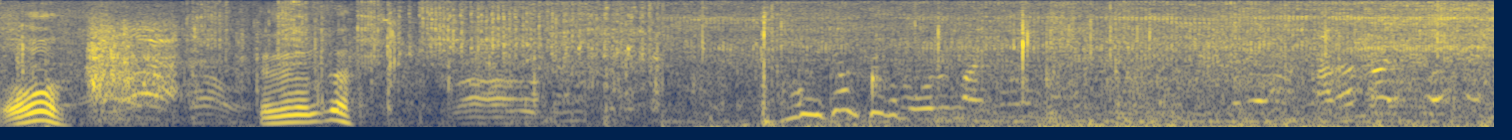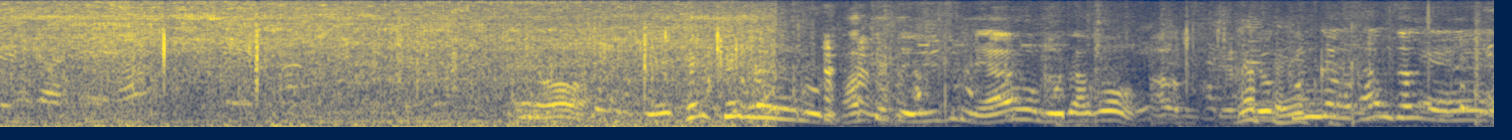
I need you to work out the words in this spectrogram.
오, 대단한다. 공격적으로 오르막. 바람 날 예, 생태공으로 밖에서 요즘 야영을 못하고 아, 옆에, 옆에. 금강 삼성에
